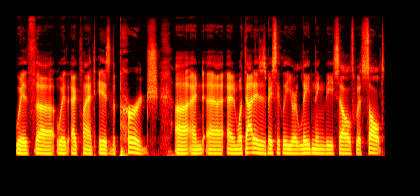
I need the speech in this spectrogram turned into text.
with uh, with eggplant is the purge, uh, and uh, and what that is is basically you're ladening the cells with salt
